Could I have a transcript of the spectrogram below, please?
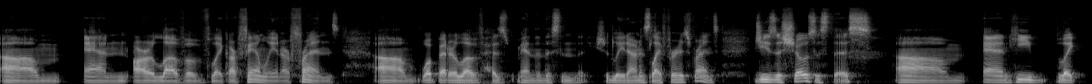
um and our love of like our family and our friends? Um what better love has man than this and that he should lay down his life for his friends? Jesus shows us this um and he like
